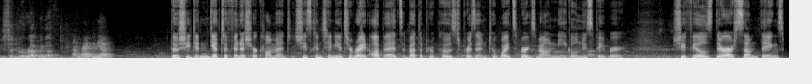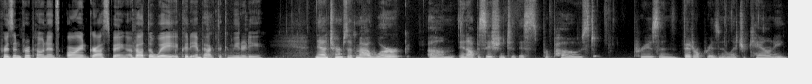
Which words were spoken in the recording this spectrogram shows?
You said you were wrapping up. I'm wrapping up. Though she didn't get to finish her comment, she's continued to write op eds about the proposed prison to Whitesburg's Mountain Eagle newspaper. She feels there are some things prison proponents aren't grasping about the way it could impact the community. Now, in terms of my work um, in opposition to this proposed prison, federal prison in Letcher County,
